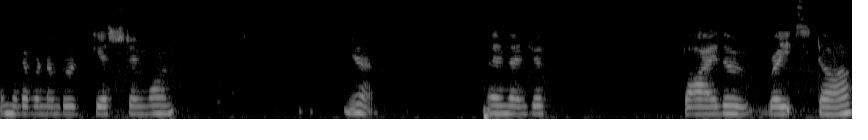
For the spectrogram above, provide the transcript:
and whatever number guest I want. Yeah. And then just buy the right stuff.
